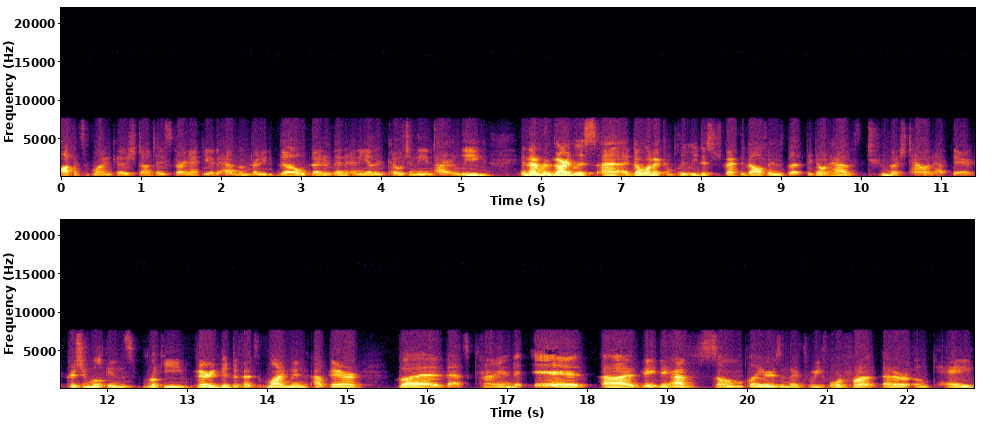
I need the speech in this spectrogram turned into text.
offensive line coach Dante Scarnecchia to have them ready to go better than any other coach in the entire league. And then, regardless, I don't want to completely disrespect the Dolphins, but they don't have too much talent out there. Christian Wilkins, rookie, very good defensive lineman out there but that's kind of it. Uh, they, they have some players in their 3 4 front that are okay.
